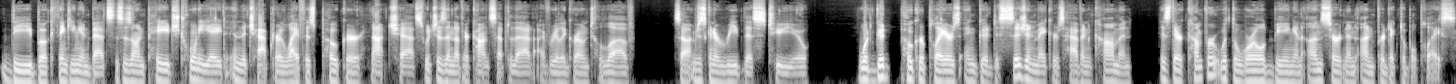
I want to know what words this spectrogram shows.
the book Thinking in Bets. This is on page 28 in the chapter Life is Poker, Not Chess, which is another concept that I've really grown to love. So I'm just going to read this to you. What good poker players and good decision makers have in common is their comfort with the world being an uncertain and unpredictable place.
